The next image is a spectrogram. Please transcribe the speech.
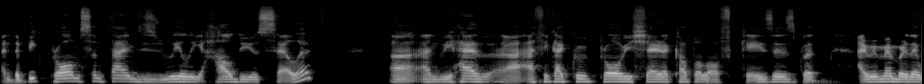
and the big problem sometimes is really how do you sell it? Uh, and we have i think i could probably share a couple of cases but i remember there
